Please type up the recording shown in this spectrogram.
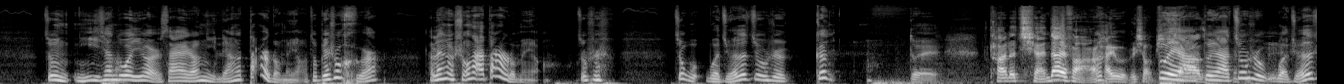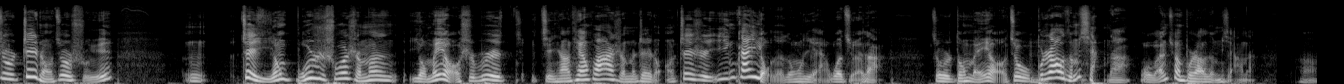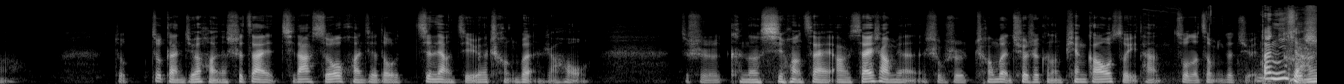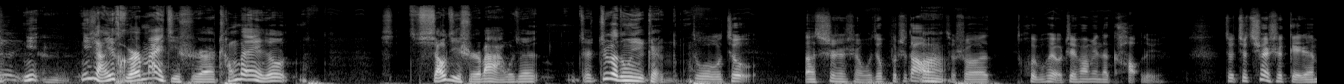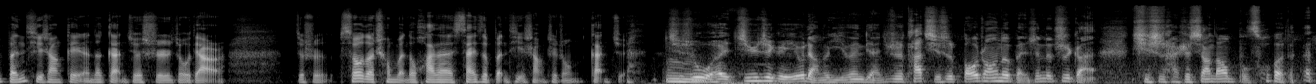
就你一千多一个耳塞，然后你连个袋儿都没有，就别说盒儿，它连个收纳袋儿都没有，就是，就我我觉得就是跟对，它的前袋反而还有一个小皮对呀、对呀、就是我觉得就是这种就是属于，嗯，这已经不是说什么有没有是不是锦上添花什么这种，这是应该有的东西，我觉得就是都没有，就不知道怎么想的，我完全不知道怎么想的。啊，就就感觉好像是在其他所有环节都尽量节约成本，然后就是可能希望在耳塞上面是不是成本确实可能偏高，所以他做了这么一个决定。但你想，你嗯，你想一盒卖几十，成本也就小几十吧，我觉得这这个东西给就就呃是是是，我就不知道，嗯就说会不会有这方面的考虑？就就确实给人本体上给人的感觉是有点儿，就是所有的成本都花在塞子本体上这种感觉。其实嗯我基于这个也有两个疑问点，就是它其实包装的本身的质感其实还是相当不错的。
